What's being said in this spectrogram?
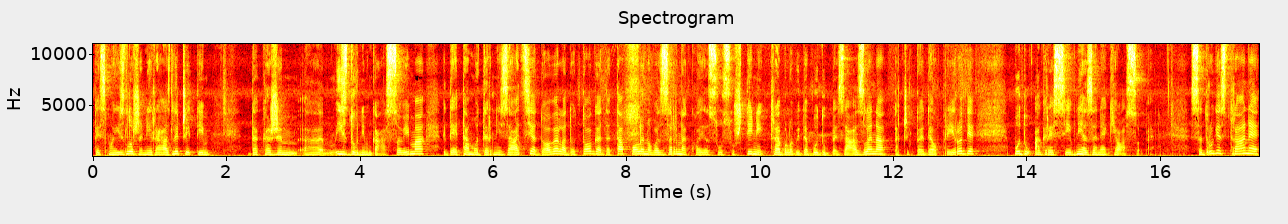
gde smo izloženi različitim da kažem, eh, izduvnim gasovima, gde je ta modernizacija dovela do toga da ta polenova zrna koja su u suštini trebalo bi da budu bezazlena, znači to je deo prirode, budu agresivnija za neke osobe. Sa druge strane,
